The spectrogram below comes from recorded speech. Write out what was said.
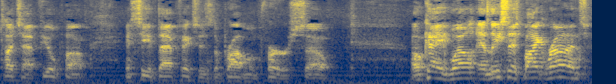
touch that fuel pump and see if that fixes the problem first. So, okay, well, at least this bike runs.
